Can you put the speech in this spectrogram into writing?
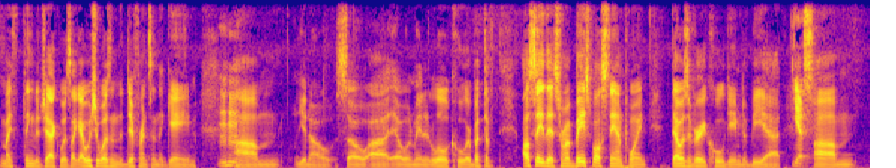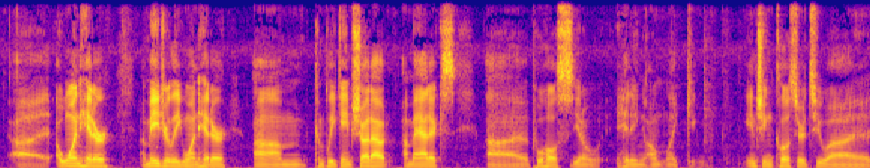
my thing to Jack was like, I wish it wasn't the difference in the game. Um, you know, so uh, it would have made it a little cooler. But the, I'll say this from a baseball standpoint, that was a very cool game to be at Yes. um, uh, a one hitter, a major league one hitter, um, complete game shutout, a Maddux, uh, Pujols, you know, hitting um, like inching closer to uh,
